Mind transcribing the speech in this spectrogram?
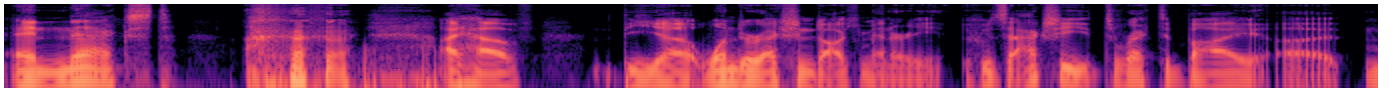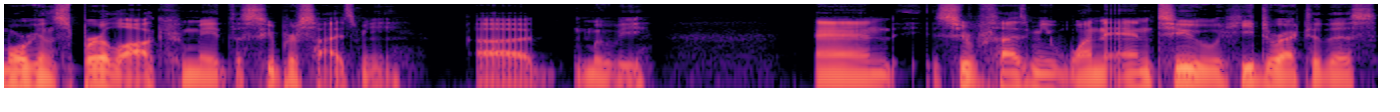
And next, I have the uh, One Direction documentary, who's actually directed by uh, Morgan Spurlock, who made the Super Size Me uh, movie. And Super Size Me 1 and 2, he directed this.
